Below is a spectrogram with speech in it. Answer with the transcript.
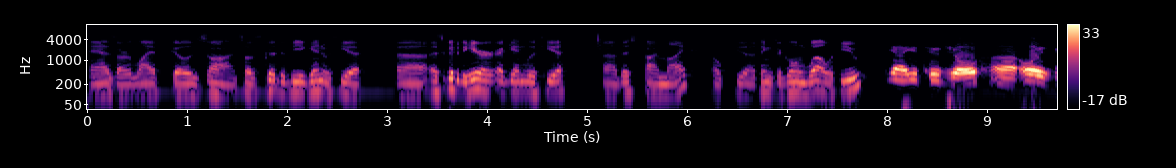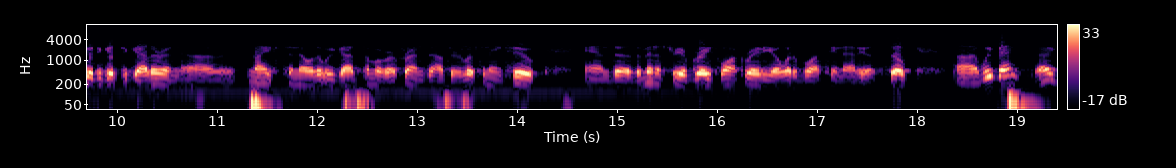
as our life goes on. So it's good to be again with you. Uh, it's good to be here again with you uh, this time, Mike. Hope things are going well with you. Yeah, you too, Joel. Uh, always good to get together, and uh, it's nice to know that we've got some of our friends out there listening too and uh, the ministry of Grace Walk Radio. What a blessing that is. So uh, we've been uh,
